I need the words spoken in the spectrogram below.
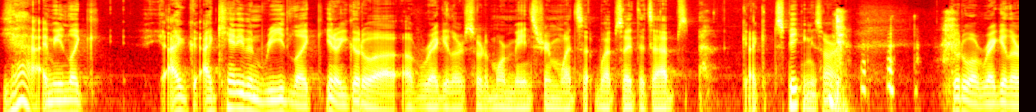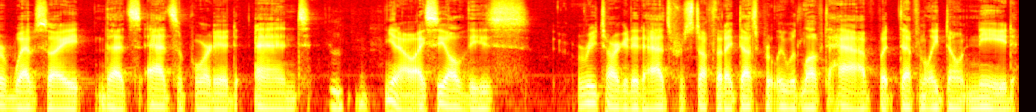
Yeah, I mean, like, I, I can't even read like you know you go to a, a regular sort of more mainstream website website that's abs. Speaking is hard. go to a regular website that's ad supported, and hmm. you know I see all these retargeted ads for stuff that I desperately would love to have, but definitely don't need.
